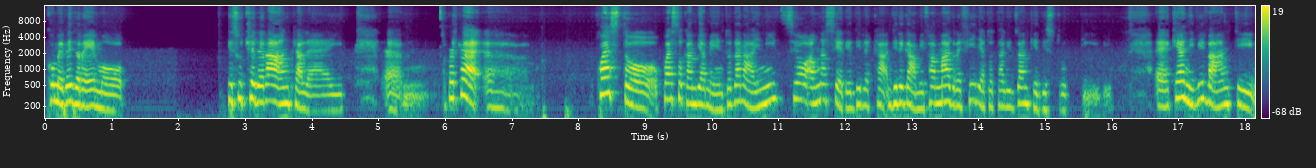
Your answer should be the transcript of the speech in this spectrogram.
come vedremo, che succederà anche a lei, ehm, perché eh, questo, questo, cambiamento darà inizio a una serie di, leca- di legami fra madre e figlia totalizzanti e distruttivi, eh, che Anni Vivanti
